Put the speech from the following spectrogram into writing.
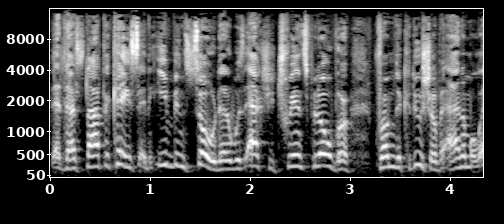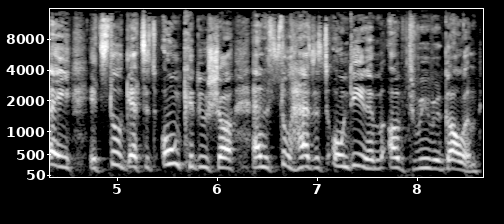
that that's not the case, and even so, that it was actually transferred over from the kedusha of animal A, it still gets its own kedusha and it still has its own dinim of three regalim.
